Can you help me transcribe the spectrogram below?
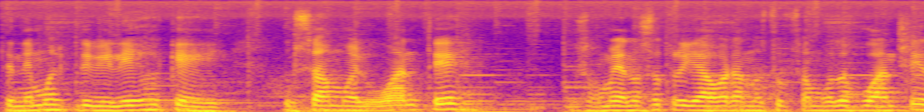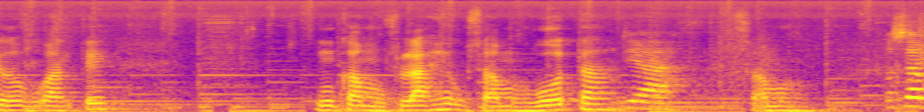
tenemos el privilegio que usamos el guante, usamos, nosotros ya ahora nosotros usamos dos guantes, dos guantes, un camuflaje, usamos botas, Ya. usamos... O sea,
